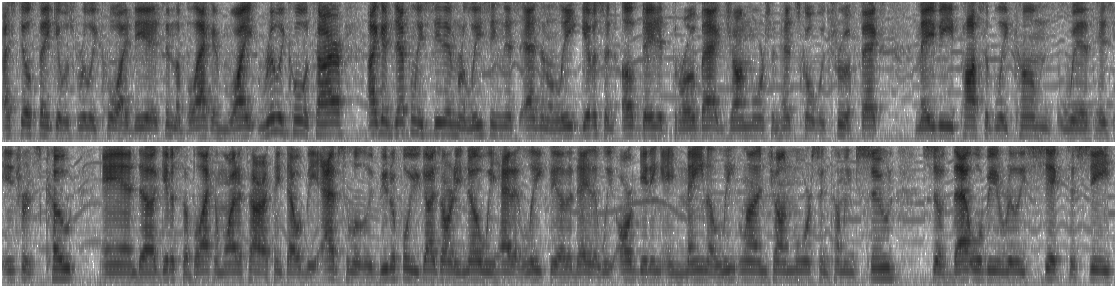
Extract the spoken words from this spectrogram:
I still think it was really cool idea. It's in the black and white. Really cool attire. I could definitely see them releasing this as an Elite. Give us an updated throwback John Morrison head sculpt with TrueFX. Maybe possibly come with his entrance coat and uh, give us the black and white attire. I think that would be absolutely beautiful. You guys already know we had it leaked the other day that we are getting a main Elite line John Morrison coming soon, so that will be really sick to see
